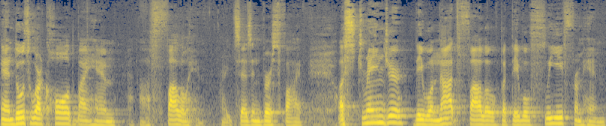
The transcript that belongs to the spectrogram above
And those who are called by him uh, follow him. Right? It says in verse 5 A stranger they will not follow, but they will flee from him,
